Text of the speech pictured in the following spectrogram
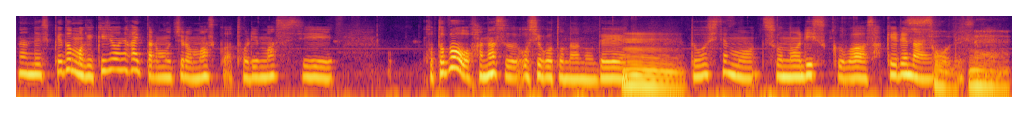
なんですけど、まあ、劇場に入ったらもちろんマスクは取りますし言葉を話すお仕事なので、うん。どうしてもそのリスクは避けれないです。そうですね。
